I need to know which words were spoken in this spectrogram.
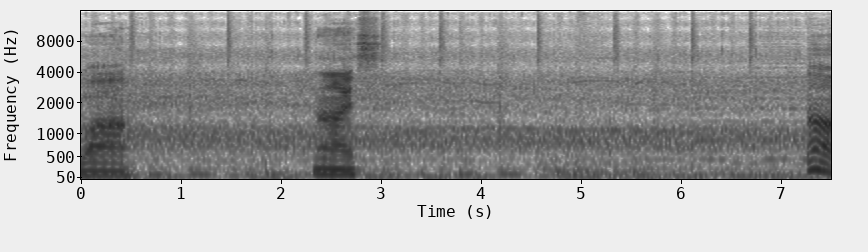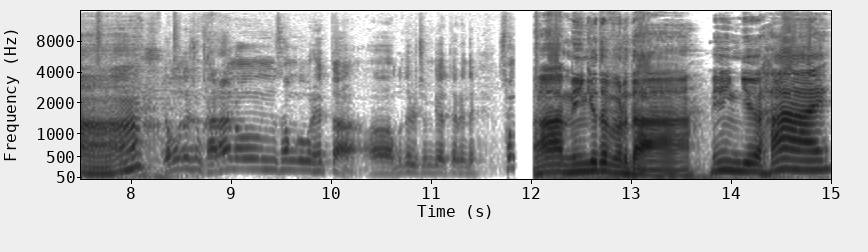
Wow. Nice. Aa. 영혼을 좀 갈아놓은 선곡을 했다. 어, 무대를 준비했다. 그런데 성 Mingyu da burada. Mingyu hi.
